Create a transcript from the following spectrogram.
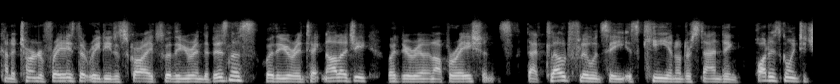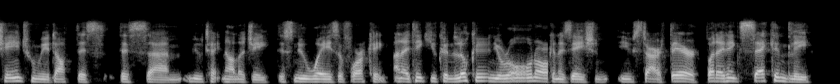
kind of turn of phrase that really describes whether you're in the business whether you're in technology whether you're in operations. That cloud fluency is key in understanding what is going to change when we adopt this this um, new technology this new ways of working. And i think you can look in your own organization you start there. But i think secondly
